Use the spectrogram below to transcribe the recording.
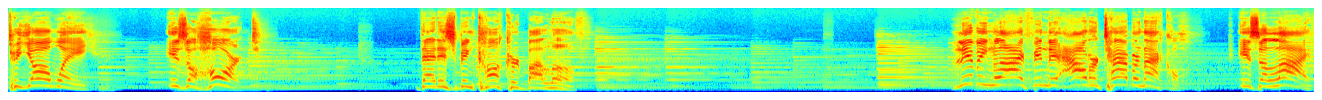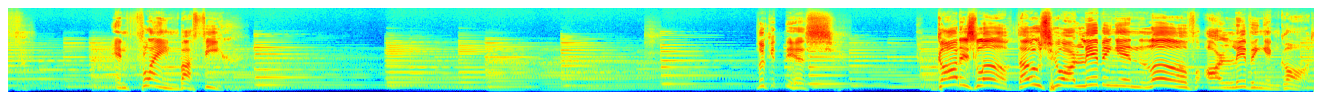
to Yahweh is a heart that has been conquered by love. Living life in the outer tabernacle is a life inflamed by fear. Look at this. God is love. Those who are living in love are living in God.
